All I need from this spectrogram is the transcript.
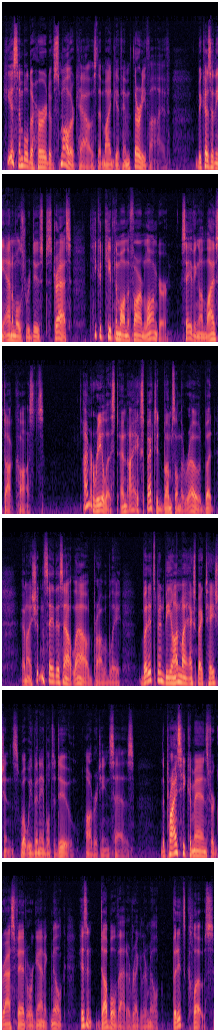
he assembled a herd of smaller cows that might give him 35. Because of the animals' reduced stress, he could keep them on the farm longer, saving on livestock costs. I'm a realist, and I expected bumps on the road, but, and I shouldn't say this out loud probably, but it's been beyond my expectations what we've been able to do, Aubertine says. The price he commands for grass fed organic milk isn't double that of regular milk, but it's close,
